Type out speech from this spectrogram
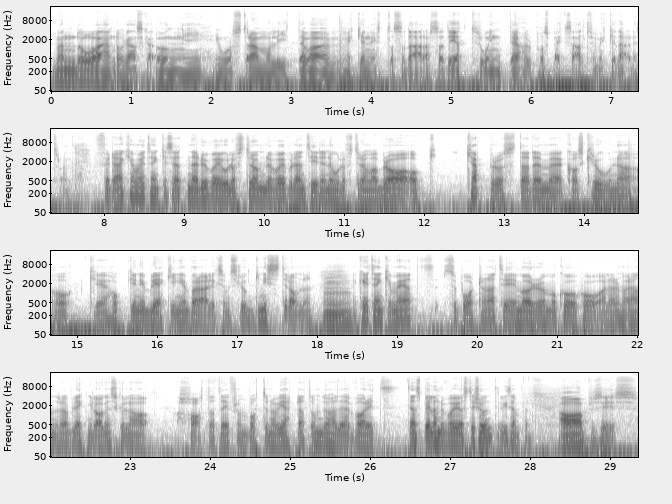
men då var jag ändå ganska ung i, i Olofström och lite, det var mycket nytt och sådär. Så jag tror inte jag höll på att spexa allt för mycket där, det tror jag inte. För där kan man ju tänka sig att när du var i Olofström, det var ju på den tiden när Olofström var bra och kapprustade med Karlskrona och eh, hockeyn i Blekinge bara liksom slog gnistor om den. Mm. Jag kan ju tänka mig att supporterna till Mörrum och KK och alla de här andra Blekingelagen skulle ha hatat dig från botten av hjärtat om du hade varit den spelaren du var i Östersund till exempel. Ja precis.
